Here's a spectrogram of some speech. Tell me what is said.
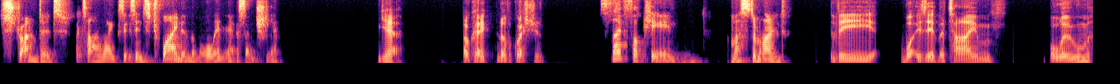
stranded timeline because it's intertwining them all in it essentially. yeah. Okay, another question. It's like fucking mastermind. The what is it? The time loom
